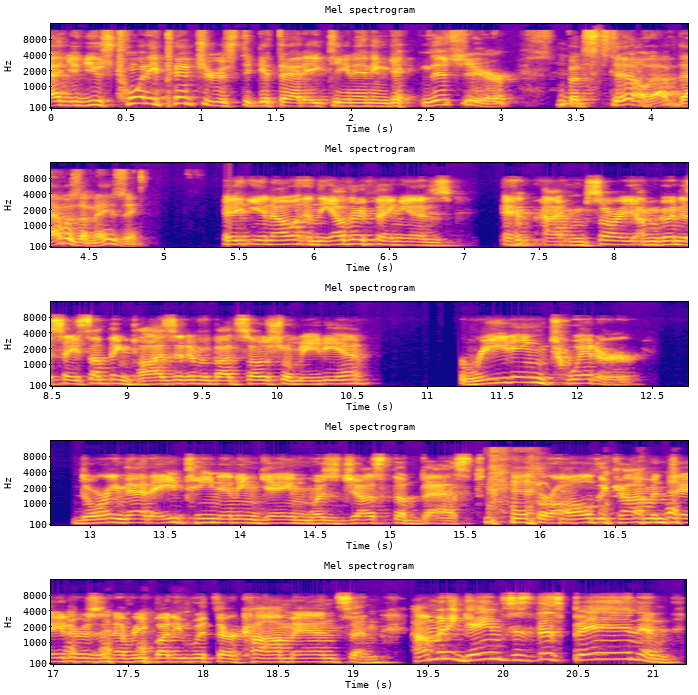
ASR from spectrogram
And you'd use 20 pitchers to get that 18 inning game this year, but still, that that was amazing. You know, and the other thing is, and I'm sorry, I'm going to say something positive about social media. Reading Twitter during that 18 inning game was just the best for all the commentators and everybody with their comments. And how many games has this been? And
